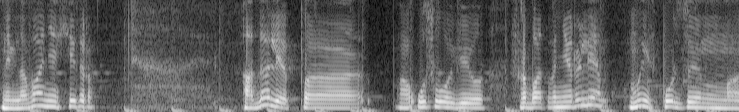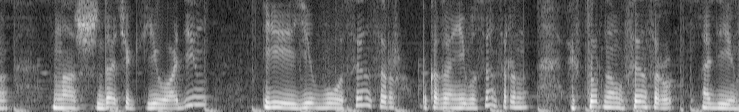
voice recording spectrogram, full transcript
наименование heater. А далее по условию срабатывания реле мы используем э, наш датчик U1 и его сенсор, показания его сенсора External Sensor 1.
